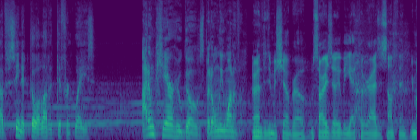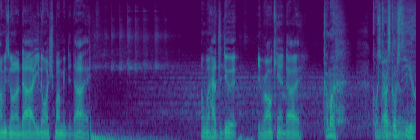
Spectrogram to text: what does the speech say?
I've seen it go a lot of different ways. I don't care who goes, but only one of them. I don't have to do Michelle, bro. I'm sorry, Zoe, but you gotta cover your eyes or something. Your mommy's gonna die. You don't want your mommy to die. I'm gonna have to do it. Your mom can't die. Come on. Coin Sorry, toss goes to you.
